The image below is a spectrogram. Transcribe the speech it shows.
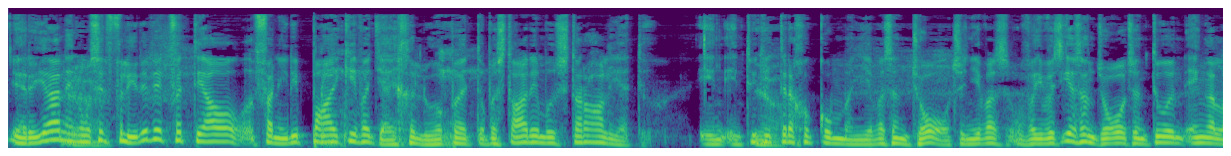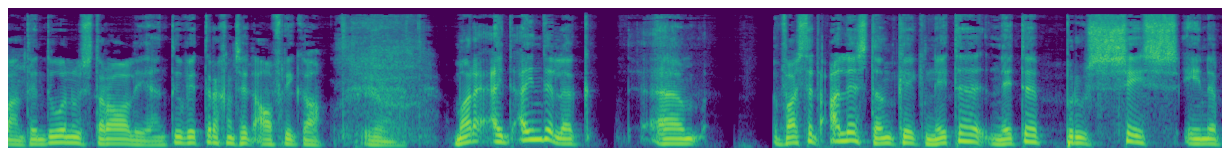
Rian, en ja. ons het verlede week vertel van hierdie paadjie wat jy geloop het op 'n stadium Australië toe. En en toe jy ja. teruggekom en jy was in George en jy was of jy was eers in George en toe in Engeland en toe in Australië en toe weer terug in Suid-Afrika. Ja. Maar uiteindelik ehm um, was dit alles dink ek net 'n net 'n proses en 'n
